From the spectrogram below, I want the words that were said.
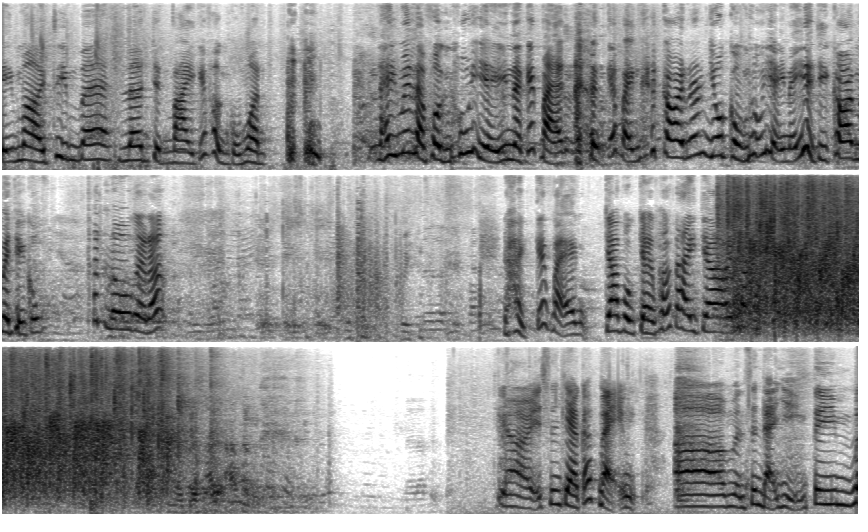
Chị mời team B lên trình bày cái phần của mình. Đây mới là phần thú vị nè các bạn. Các bạn coi nó vô cùng thú vị. Nãy giờ chị coi mà chị cũng thích luôn rồi đó. Rồi các bạn cho một tràng pháo tay cho Rồi, xin chào các bạn. à, mình xin đại diện team B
